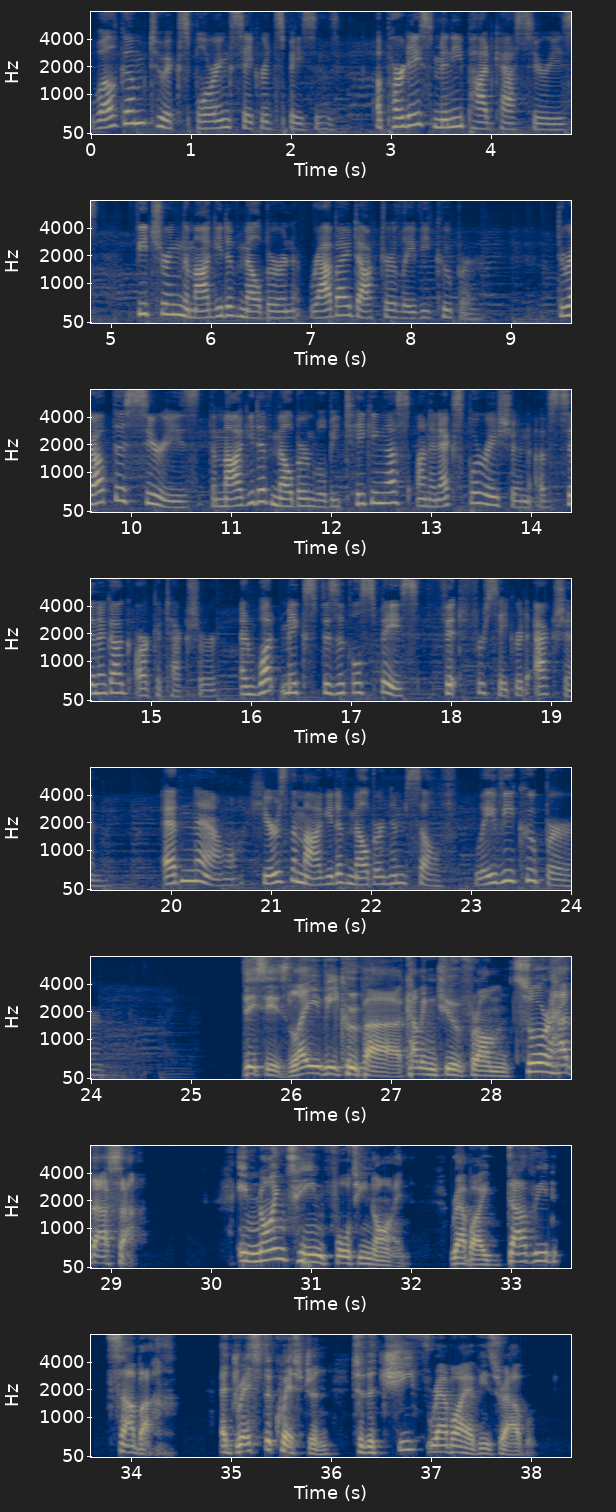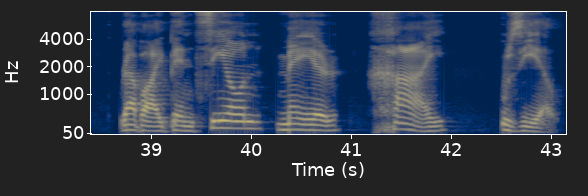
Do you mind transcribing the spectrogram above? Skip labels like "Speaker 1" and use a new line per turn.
Welcome to Exploring Sacred Spaces, a Pardes mini podcast series featuring the Maggid of Melbourne, Rabbi Dr. Levi Cooper. Throughout this series, the Maggid of Melbourne will be taking us on an exploration of synagogue architecture and what makes physical space fit for sacred action. And now, here's the Maggid of Melbourne himself, Levi Cooper.
This is Levi Cooper coming to you from Tzur Hadassah. In 1949, Rabbi David Tzabach addressed a question to the chief rabbi of Israel, Rabbi Ben Zion Meir Chai Uziel.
